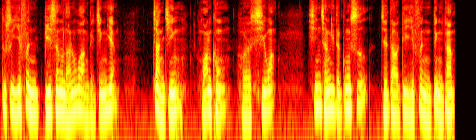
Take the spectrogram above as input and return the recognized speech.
都是一份毕生难忘的经验，战惊、惶恐和希望。新成立的公司接到第一份订单，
